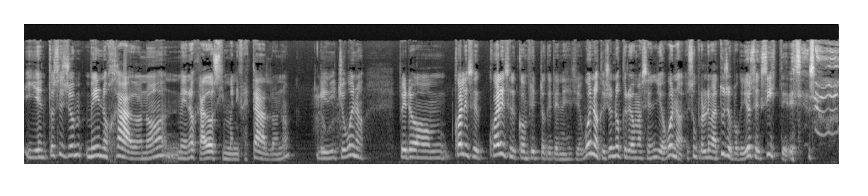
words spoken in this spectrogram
Y entonces yo me he enojado, ¿no? Me he enojado sin manifestarlo, ¿no? Y he dicho, bueno, pero ¿cuál es el, cuál es el conflicto que tenés? bueno, que yo no creo más en Dios. Bueno, es un problema tuyo porque Dios existe,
